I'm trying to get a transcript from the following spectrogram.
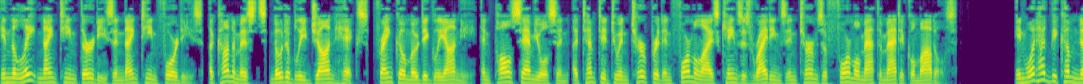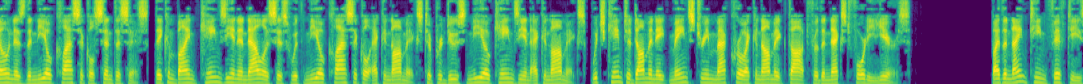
In the late 1930s and 1940s, economists notably John Hicks, Franco Modigliani, and Paul Samuelson attempted to interpret and formalize Keynes's writings in terms of formal mathematical models. In what had become known as the neoclassical synthesis, they combined Keynesian analysis with neoclassical economics to produce Neo-Keynesian economics, which came to dominate mainstream macroeconomic thought for the next 40 years. By the 1950s,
